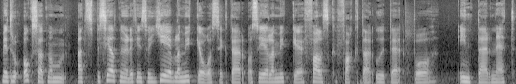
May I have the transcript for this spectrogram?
jag tror också att, man, att speciellt nu när det finns så jävla mycket åsikter och så jävla mycket falsk fakta ute på internet,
